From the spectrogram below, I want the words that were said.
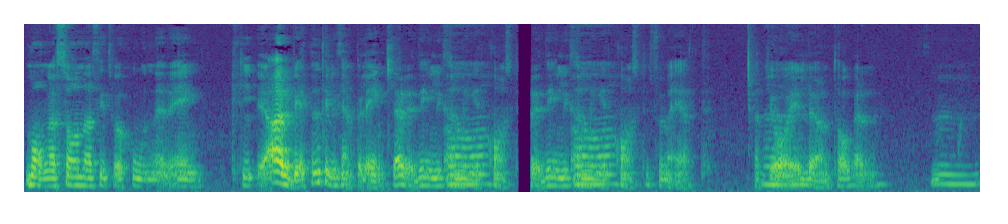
många sådana situationer enkl, arbeten till exempel enklare. Det är liksom ja. inget konstigt. Det är liksom ja. inget konstigt för mig att, att jag är löntagare. Mm.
